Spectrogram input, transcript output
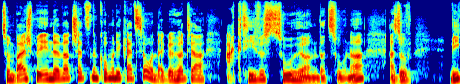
zum Beispiel in der wertschätzenden Kommunikation. Da gehört ja aktives Zuhören dazu. Ne? Also wie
